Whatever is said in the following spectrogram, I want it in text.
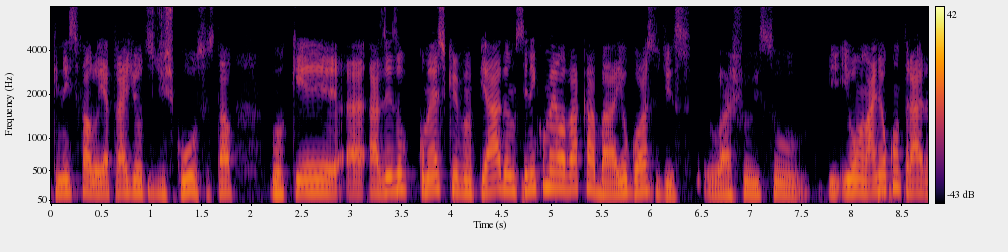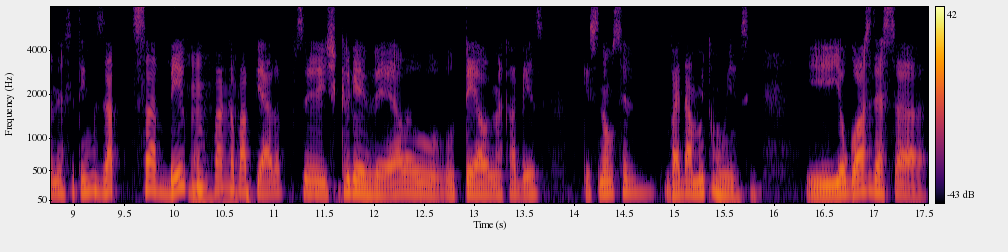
que nem se falou, ir atrás de outros discursos e tal, porque a- às vezes eu começo a escrever uma piada, eu não sei nem como ela vai acabar, e eu gosto disso. Eu acho isso. E, e o online é o contrário, né? Você tem que saber como vai acabar a piada pra você escrever ela ou, ou ter ela na cabeça, porque senão você vai dar muito ruim, assim. E eu gosto dessa.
